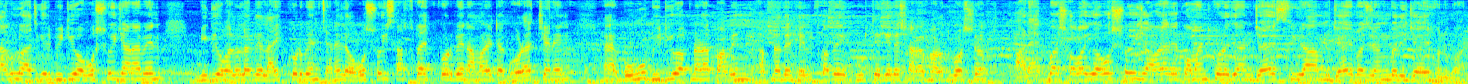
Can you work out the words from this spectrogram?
লাগল আজকের ভিডিও অবশ্যই জানাবেন। ভিডিও ভালো লাগলে লাইক করবেন, চ্যানেলে অবশ্যই সাবস্ক্রাইব করবেন, আমার এটা ঘোরার চ্যানেল। হ্যাঁ বহু ভিডিও আপনারা পাবেন, আপনাদের হেল্প পাবে ঘুরতে গেলে সারা ভারতবর্ষ। আর একবার সবাই অবশ্যই যাওয়ার আগে কমেন্ট করে দেন, জয় শ্রীরাম, জয় বজরংবলী, জয় হনুমান।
